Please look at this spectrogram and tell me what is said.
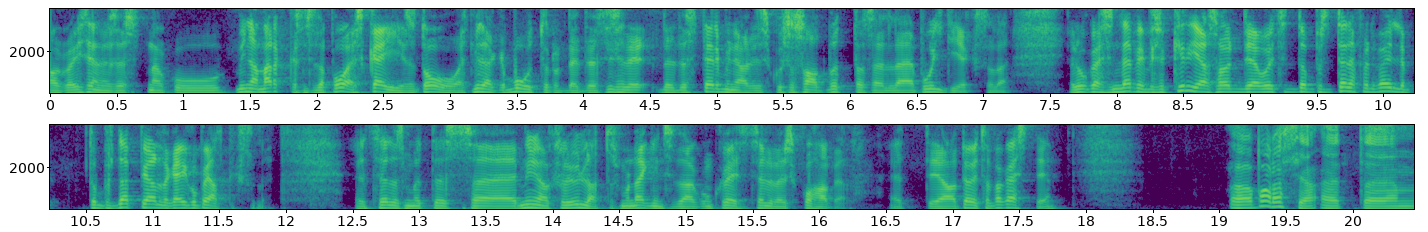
aga iseenesest nagu mina märkasin seda poes käies, et oo, et midagi muutunud nendes ise nendes terminalides, kus sa saad võtta selle puldi, eks ole. ja lugesin läbi, mis seal kirjas on ja võtsin, tõmbasin telefoni välja, tõmbasin äpi alla käigu pealt, eks ole. et selles mõttes äh, minu jaoks oli üllatus, ma nägin seda konkreetselt Selveris koha peal, et ja töötab väga hästi jah paar asja, et ähm,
